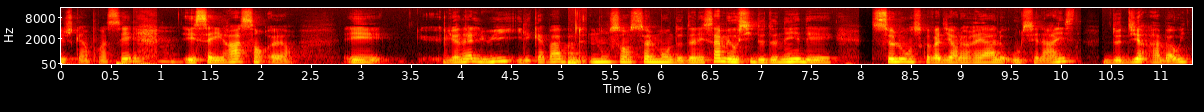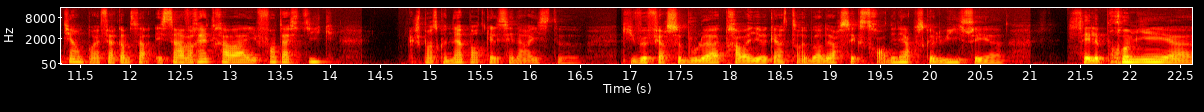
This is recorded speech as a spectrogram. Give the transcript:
jusqu'à un point C, mm. et ça ira sans heurts. Et Lionel, lui, il est capable non seulement de donner ça, mais aussi de donner des, selon ce que va dire le réal ou le scénariste, de dire ah bah oui tiens on pourrait faire comme ça. Et c'est un vrai travail fantastique. Je pense que n'importe quel scénariste euh, qui veut faire ce boulot-là, travailler avec un storyboarder, c'est extraordinaire parce que lui c'est euh, c'est le premier euh,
